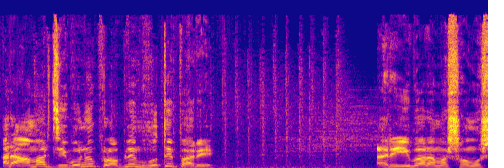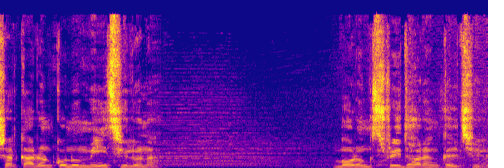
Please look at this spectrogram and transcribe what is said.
আর আমার জীবনেও প্রবলেম হতে পারে। আর এবার আমার সমস্যার কারণ কোনো মেয়ে ছিল না। বরং শ্রীধর আঙ্কেল ছিল।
